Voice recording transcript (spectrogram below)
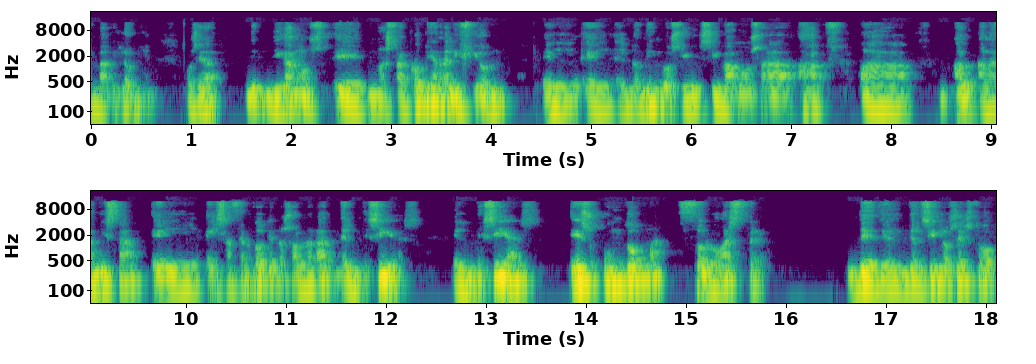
Babilonia. O sea, digamos, eh, nuestra propia religión, el, domingo, si, vamos a, a, la misa, el, el sacerdote nos hablará del Mesías. El Mesías es un dogma zoroastre del siglo VI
